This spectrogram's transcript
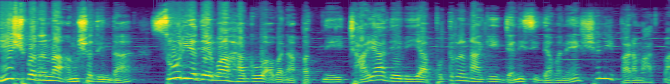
ಈಶ್ವರನ ಅಂಶದಿಂದ ಸೂರ್ಯದೇವ ಹಾಗೂ ಅವನ ಪತ್ನಿ ಛಾಯಾದೇವಿಯ ಪುತ್ರನಾಗಿ ಜನಿಸಿದವನೇ ಶನಿ ಪರಮಾತ್ಮ.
